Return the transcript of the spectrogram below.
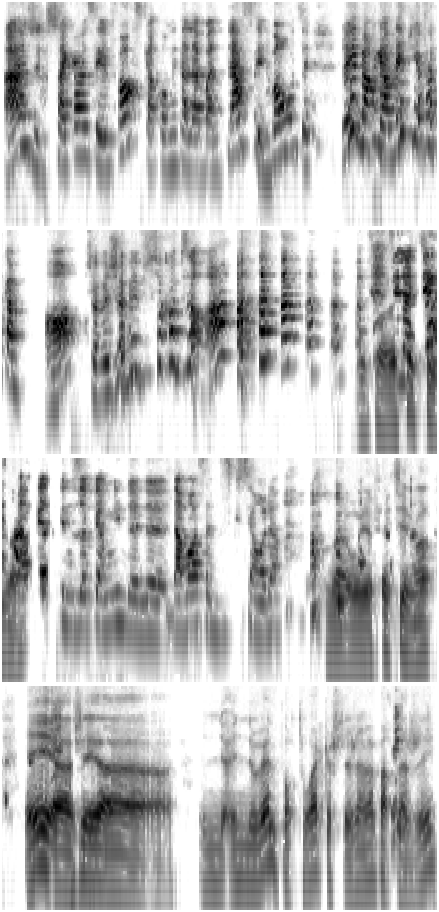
Hein? J'ai dit chacun ses forces. Quand on est à la bonne place, c'est bon. Là, il m'a regardé puis il a fait comme Ah, je j'avais jamais vu ça comme ça. Hein? c'est le test, en fait, qui nous a permis d'avoir cette discussion-là. Ben oui, effectivement. Et euh, j'ai euh, une, nouvelle pour toi que je ne t'ai jamais partagée.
